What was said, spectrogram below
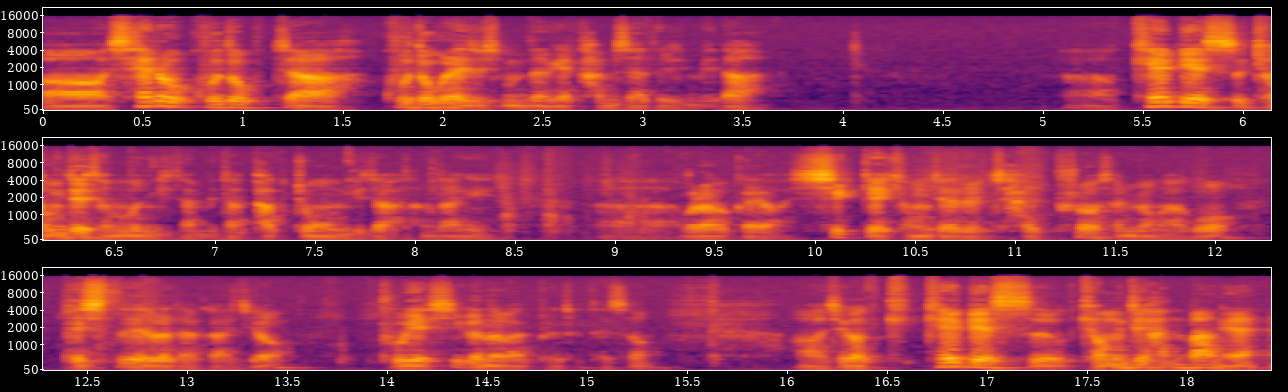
어, 새로 구독자, 구독을 해주신 분들에게 감사드립니다. 어, KBS 경제 전문 기자입니다. 박종훈 기자. 상당히, 어, 뭐라 할까요? 쉽게 경제를 잘 풀어 설명하고, 베스트셀러다가죠. 부의 시그널을 비롯해서 어, 제가 KBS 경제 한방에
